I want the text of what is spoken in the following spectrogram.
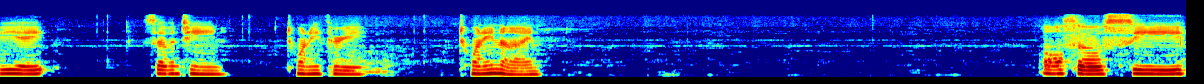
B8, 17, 23, 29, also C31,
